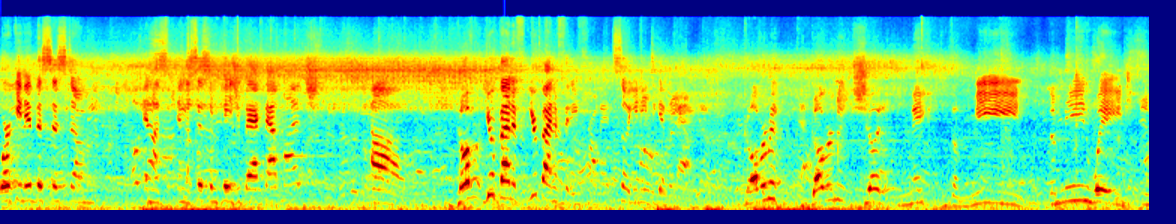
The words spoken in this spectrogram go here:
working in the system, and the, and the system pays you back that much, uh, you're benef- you're benefiting from it. So you need to give it back. government government should make the mean the mean wage in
